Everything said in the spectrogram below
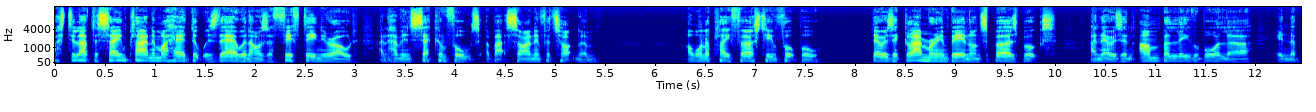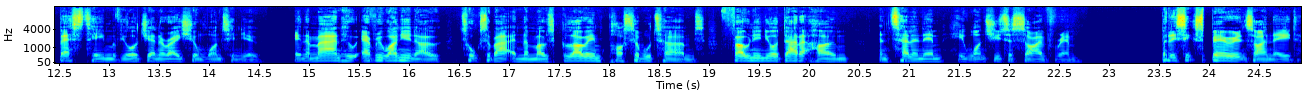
I still have the same plan in my head that was there when I was a 15 year old and having second thoughts about signing for Tottenham. I want to play first team football. There is a glamour in being on Spurs books, and there is an unbelievable allure in the best team of your generation wanting you. In a man who everyone you know talks about in the most glowing possible terms, phoning your dad at home and telling him he wants you to sign for him. But it's experience I need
